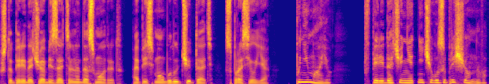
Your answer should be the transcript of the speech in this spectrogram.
что передачу обязательно досмотрят, а письмо будут читать?» — спросил я. «Понимаю. В передаче нет ничего запрещенного,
